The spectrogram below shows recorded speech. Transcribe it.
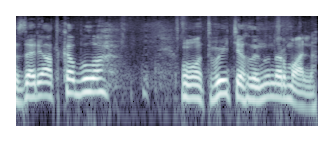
зарядка була. От, витягли, ну нормально.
